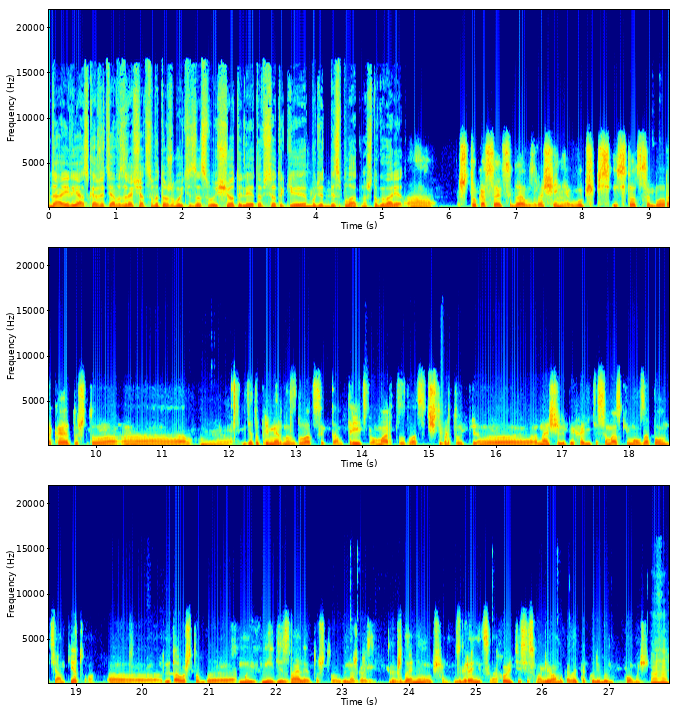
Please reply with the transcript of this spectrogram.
Да, Илья, скажите, а возвращаться вы тоже будете за свой счет или это все-таки будет бесплатно? Что говорят? А, что касается, да, возвращения, в общем, с- ситуация была такая, то что м, где-то примерно с 23 марта, с 24 э, начали приходить смс мол, заполните анкету э, для того, чтобы мы в МИДе знали, то, что вы наш гражд- гражданин, в общем, за границей находитесь и смогли вам оказать какую-либо помощь. Мгм.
